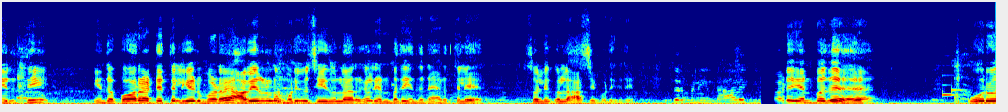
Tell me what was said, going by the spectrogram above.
நிறுத்தி இந்த போராட்டத்தில் ஈடுபட அவர்களும் முடிவு செய்துள்ளார்கள் என்பதை இந்த நேரத்தில் சொல்லிக்கொள்ள ஆசைப்படுகிறேன். ஏற்பாடு என்பது ஒரு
